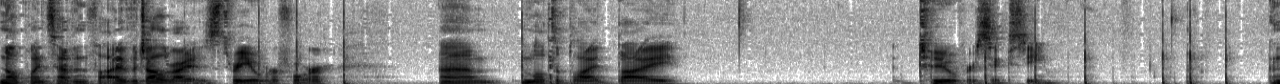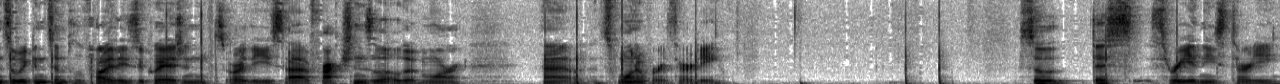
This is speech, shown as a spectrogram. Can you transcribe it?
0.75, which I'll write as 3 over 4, um, multiplied by 2 over 60. And so we can simplify these equations or these uh, fractions a little bit more. Uh, it's 1 over 30. So this 3 and these 30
